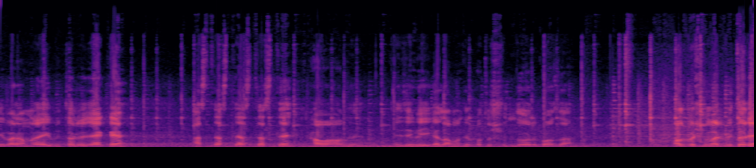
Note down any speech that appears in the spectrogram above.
এবার আমরা এই ভিতরে রেখে আস্তে আস্তে আস্তে আস্তে খাওয়া হবে। এই যে হয়ে গেল আমাদের কত সুন্দর গজা। অল্প সময়ের ভিতরে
